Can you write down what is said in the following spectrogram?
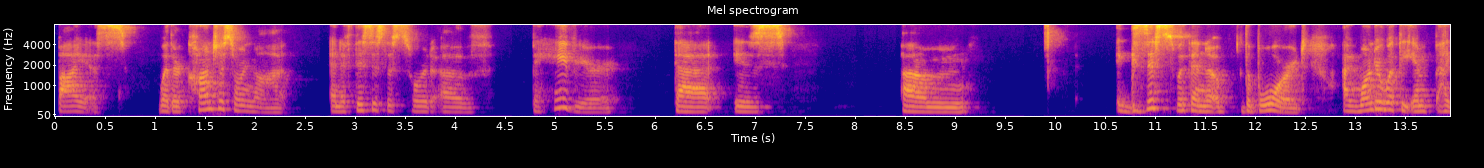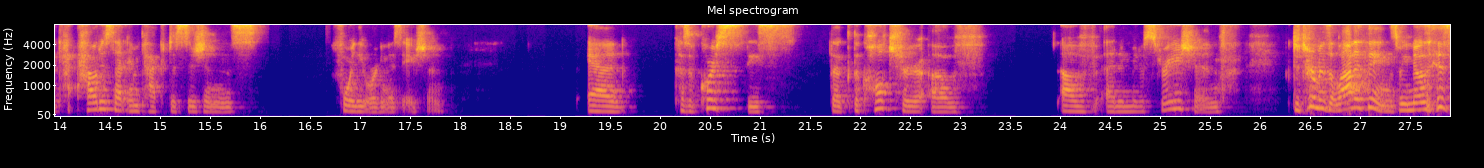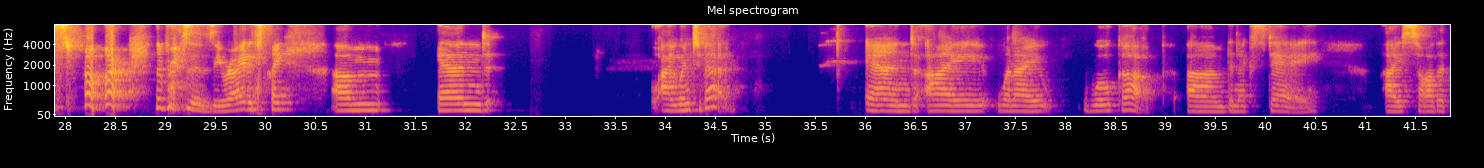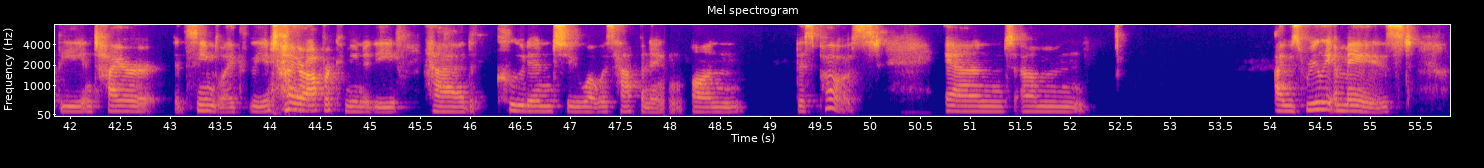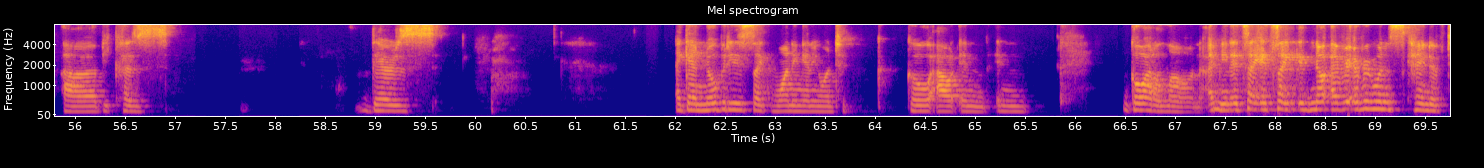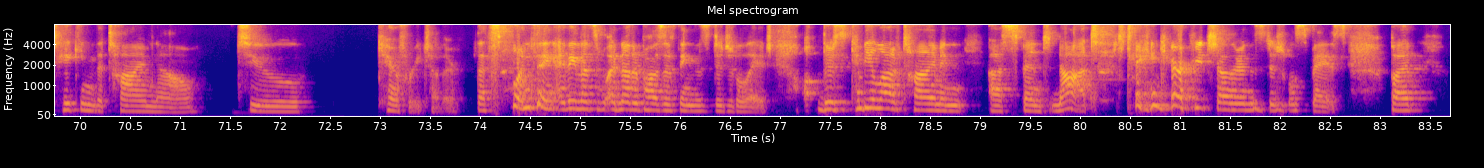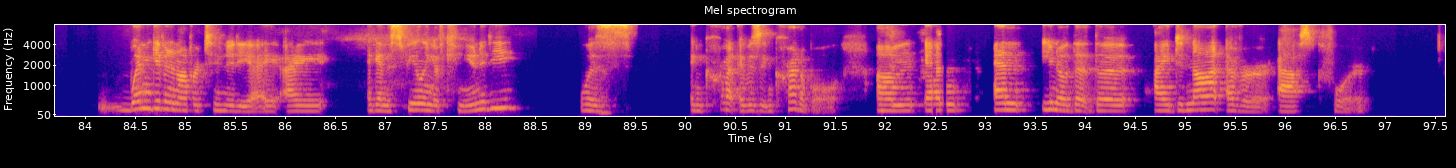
bias whether conscious or not and if this is the sort of behavior that is um, exists within a, the board. I wonder what the like how does that impact decisions for the organization? And because of course these the, the culture of of an administration determines a lot of things. We know this from our, the presidency right? It's like um, and i went to bed and i when i woke up um, the next day i saw that the entire it seemed like the entire opera community had clued into what was happening on this post. And um, I was really amazed uh, because there's, again, nobody's like wanting anyone to go out and, and go out alone. I mean, it's like, it's like, no, every, everyone's kind of taking the time now to care for each other. That's one thing. I think that's another positive thing this digital age. Uh, there's can be a lot of time and uh, spent not taking care of each other in this digital space, but when given an opportunity, I, I again this feeling of community was incredible. It was incredible, um, and and you know the the I did not ever ask for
